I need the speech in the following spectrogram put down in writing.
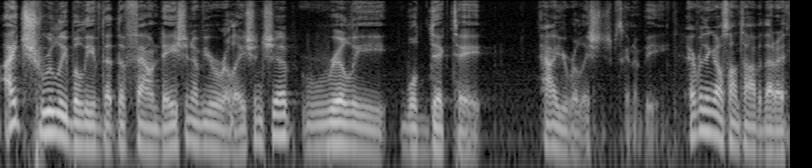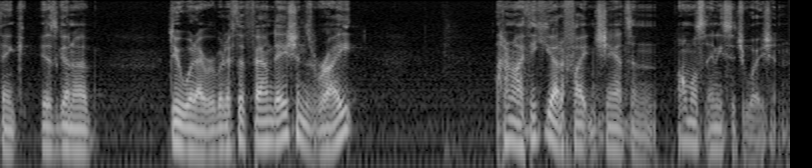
I truly believe that the foundation of your relationship really will dictate how your relationship's going to be. Everything else on top of that I think is going to do whatever, but if the foundation's right, I don't know, I think you got a fighting chance in almost any situation.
